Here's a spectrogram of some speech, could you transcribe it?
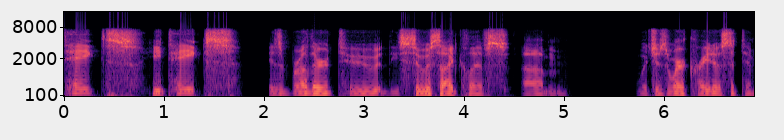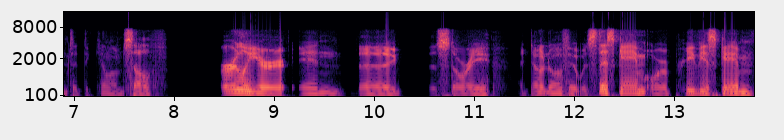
takes he takes his brother to the suicide cliffs, um, which is where Kratos attempted to kill himself earlier in the the story. I don't know if it was this game or a previous game.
